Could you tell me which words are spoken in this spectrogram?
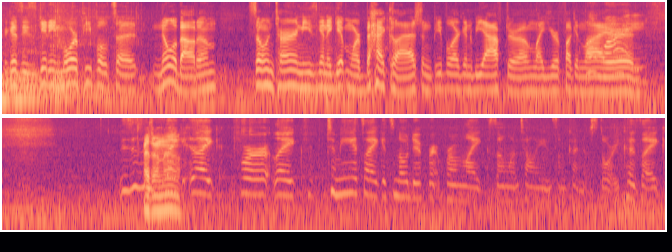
because he's getting more people to know about him. So in turn, he's gonna get more backlash, and people are gonna be after him like you're a fucking liar. why? and- This is I don't know. like like for like to me, it's like it's no different from like someone telling some kind of story because like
